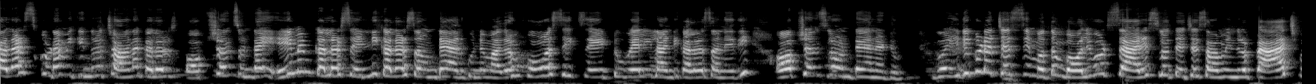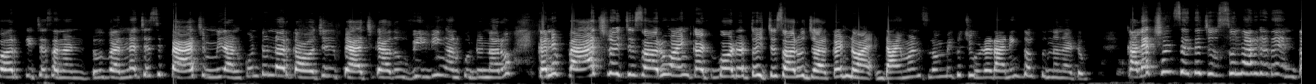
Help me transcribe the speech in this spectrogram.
కలర్స్ కూడా మీకు ఇందులో చాలా కలర్స్ ఆప్షన్స్ ఉంటాయి. ఏమేమి కలర్స్ ఎన్ని కలర్స్ ఉంటాయి అనుకుంటే మాత్రం ఫోర్ సిక్స్ ఎయిట్ ట్వెల్వ్ ఇలాంటి కలర్స్ అనేది ఆప్షన్స్లో ఉంటాయి అన్నట్టు. ఇది కూడా వచ్చేసి మొత్తం బాలీవుడ్ శారీస్లో తెచ్చేసాము. ఇందులో ప్యాచ్ వర్క్ ఇచ్చేసాను అంటూ ఇవన్నీ వచ్చేసి ప్యాచ్ మీరు అనుకుంటున్నారు కావచ్చు. ప్యాచ్ కాదు వీవింగ్ అనుకుంటున్నారు. కానీ ప్యాచ్లో ఇచ్చేసారు అండ్ కట్ బార్డర్తో ఇచ్చేసారు జర్కన్ డైమండ్స్లో మీకు చూడడానికి దొరుకుతుంది అన్నట్టు. కలెక్షన్స్ అయితే చూస్తున్నారు కదా ఎంత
